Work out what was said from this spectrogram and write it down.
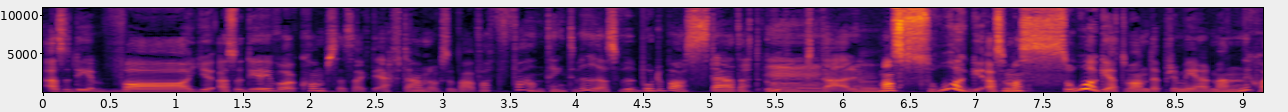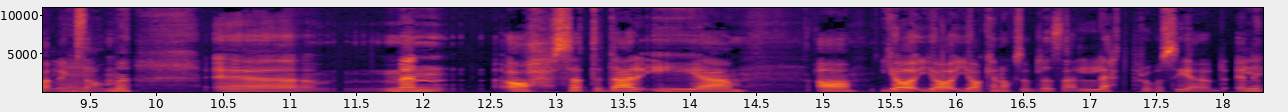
Alltså det var ju, alltså det har ju våra kompisar sagt i efterhand också bara vad fan tänkte vi? Alltså vi borde bara städat upp Mm, där. mm. Man såg, alltså man såg att det var en deprimerad människa liksom. Eh, men ja, så att det där är Ja, jag, jag, jag kan också bli så här lätt provocerad. Eller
